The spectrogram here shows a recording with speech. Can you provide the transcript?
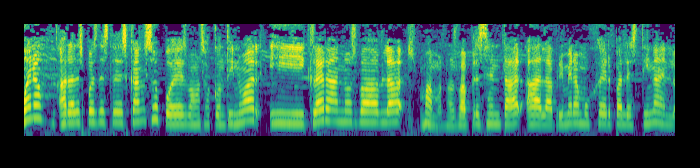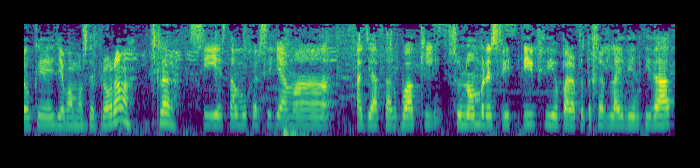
Bueno, ahora después de este descanso, pues vamos a continuar y Clara nos va a hablar, vamos, nos va a presentar a la primera mujer palestina en lo que llevamos de programa. Clara. Sí, esta mujer se llama Ayaz Al-Waki. Su nombre es ficticio para proteger la identidad,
